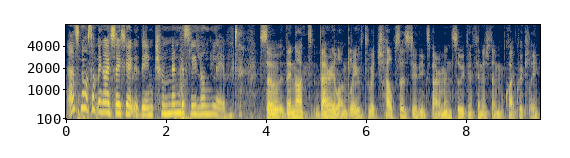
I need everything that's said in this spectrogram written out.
That's not something I associate with being tremendously long-lived. So they're not very long lived, which helps us do the experiment so we can finish them quite quickly.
